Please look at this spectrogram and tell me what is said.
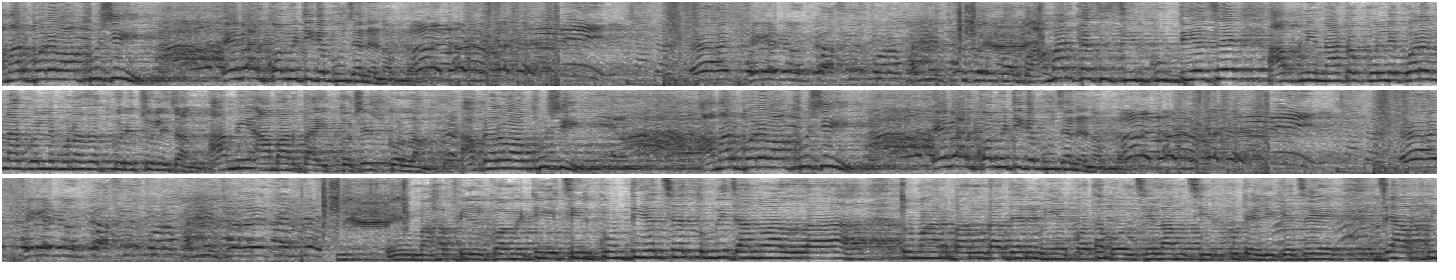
আমার পরে অখুশি এবার কমিটিকে বুঝে নেন আমার কাছে সিরকুট দিয়েছে, আপনি নাটক করলে করেন, না করলে মোনাজাত করে চলে যান। আমি আমার দায়িত্ব শেষ করলাম। আপনারা অখুশি? আমার পরে অখুশি এবার কমিটিকে বুঝে নেন আপনারা। এই মাহফিল কমিটি চিরকুট দিয়েছে, তুমি জানো আল্লাহ, তোমার বান্দাদের নিয়ে কথা বলছিলাম, চিরকুটে লিখেছে যে আপনি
